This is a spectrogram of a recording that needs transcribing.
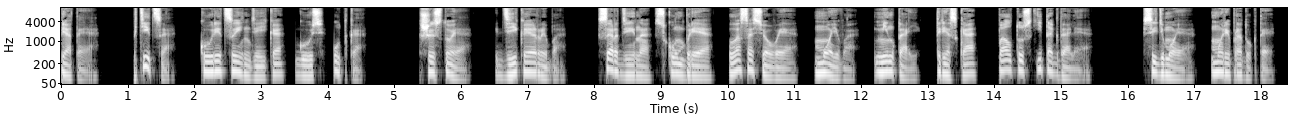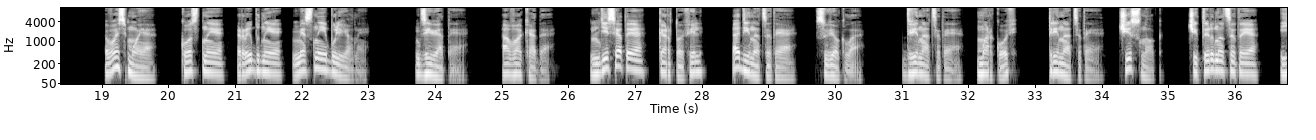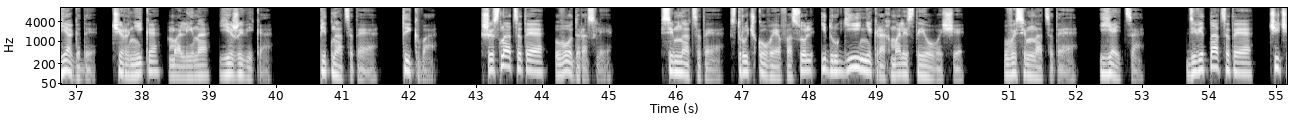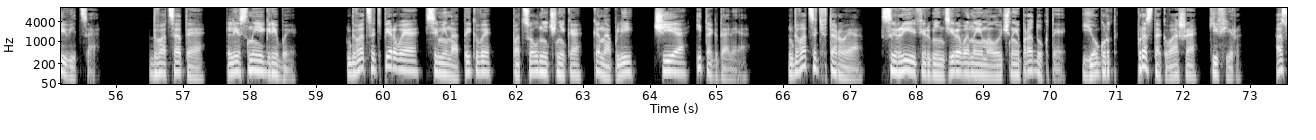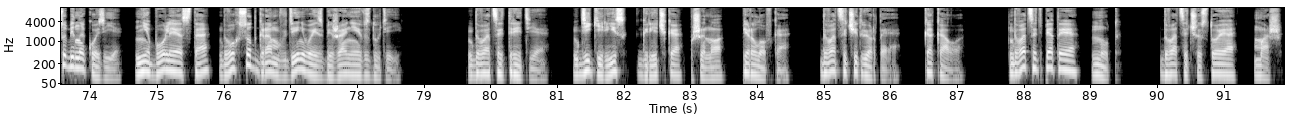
Пятое. Птица. Курица, индейка, гусь, утка. Шестое. Дикая рыба. Сардина, скумбрия, лососевая, мойва, минтай, треска, палтус и так далее. Седьмое морепродукты. Восьмое. Костные, рыбные, мясные бульоны. Девятое. Авокадо. Десятое — картофель. Одиннадцатое — свекла. Двенадцатое — морковь. Тринадцатое — чеснок. Четырнадцатое — ягоды, черника, малина, ежевика. Пятнадцатое — тыква. Шестнадцатое — водоросли. Семнадцатое — стручковая фасоль и другие некрахмалистые овощи. Восемнадцатое — яйца. Девятнадцатое — чечевица. Двадцатое — лесные грибы. Двадцать первое — семена тыквы, подсолнечника, конопли, чиа и так далее. Двадцать второе — сырые ферментированные молочные продукты, йогурт, простокваша, кефир. Особенно козьи, не более 100-200 грамм в день во избежание вздутий. Двадцать третье — дикий рис, гречка, пшено, перловка. Двадцать четвертое какао. 25 — нут. 26 — маш.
